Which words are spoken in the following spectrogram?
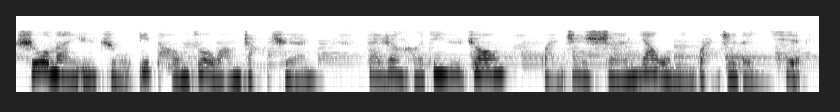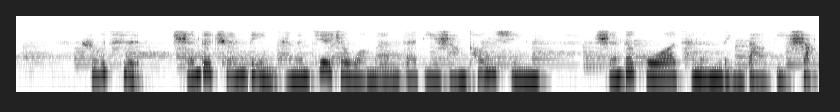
使我们与主一同作王掌权，在任何境遇中管制神要我们管制的一切。如此，神的权柄才能借着我们在地上通行，神的国才能临到地上。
